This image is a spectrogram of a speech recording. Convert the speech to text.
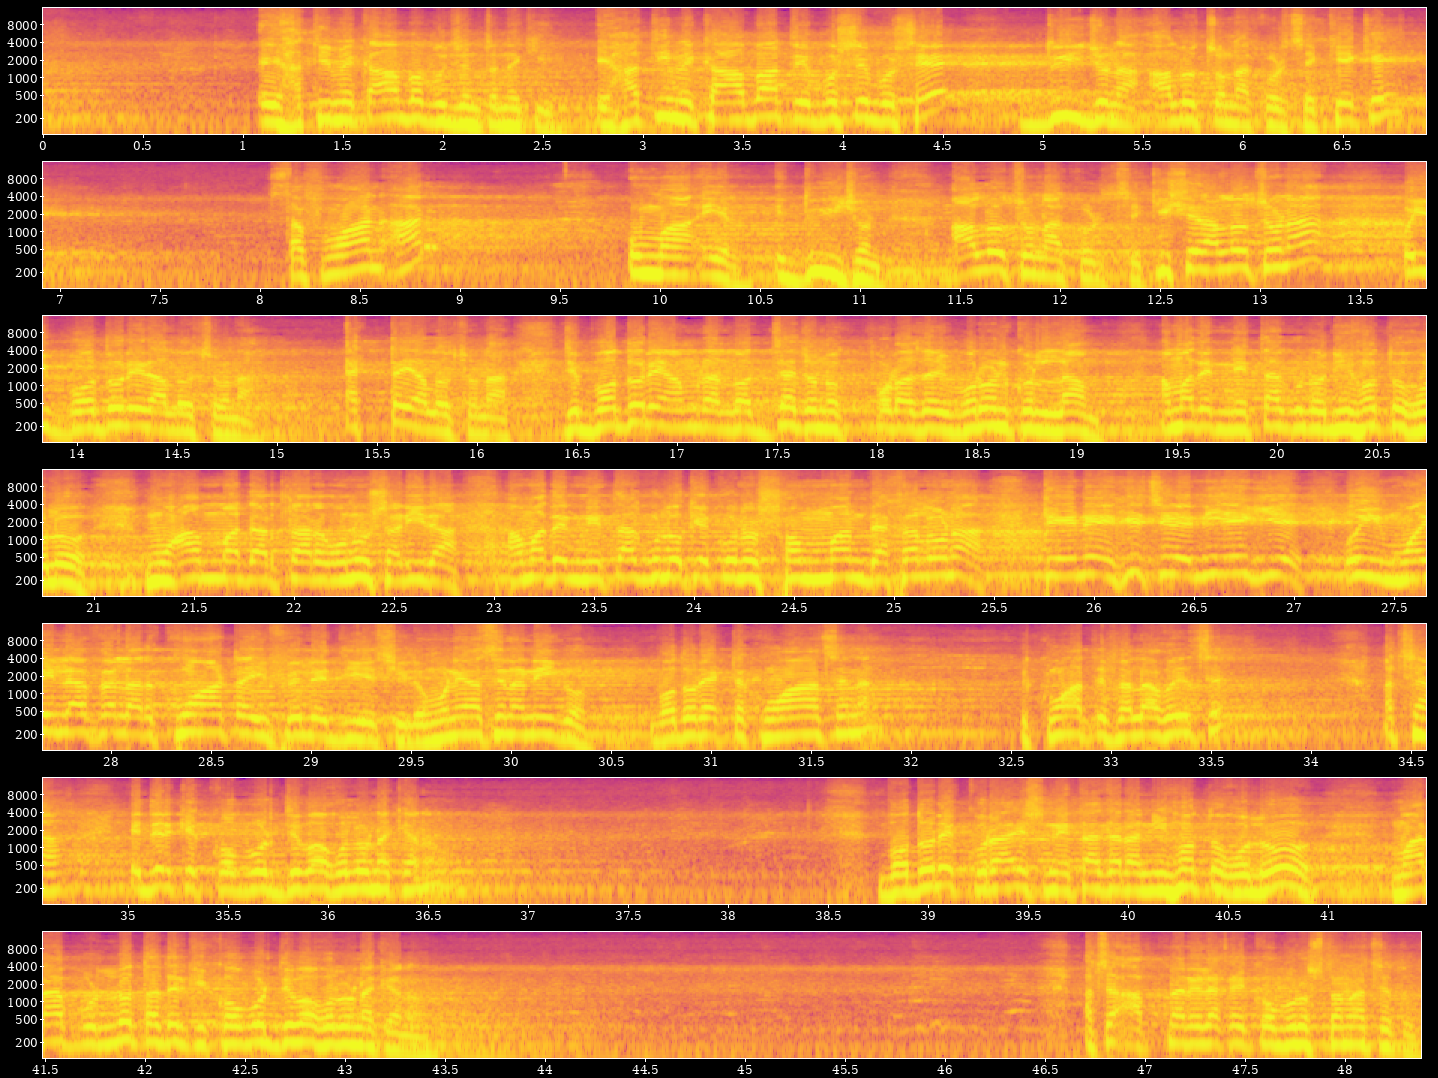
এই হাতিমে কাবা পর্যন্ত নাকি? এই হাতিমে কাবাতে বসে বসে দুইজনা আলোচনা করছে। কে কে? সাফওয়ান আর উমায়ের এই দুইজন আলোচনা করছে। কিসের আলোচনা? ওই বদরের আলোচনা। একটাই আলোচনা যে বদরে আমরা লজ্জাজনক পরাজয় বরণ করলাম, আমাদের নেতাগুলো নিহত হলো, মুহাম্মদ আর তার অনুসারীরা আমাদের নেতাগুলোকে কোনো সম্মান দেখাল না, টেনে হিচড়ে নিয়ে গিয়ে ওই ময়লা ফেলার কুয়াটাই ফেলে দিয়েছিল। মনে আছে না নেই গো? বদরে একটা কুয়া আছে না? কুয়াতে ফেলা হয়েছে। আচ্ছা এদেরকে কবর দেওয়া হলো না কেন? বদরে কুরাইশ নেতা যারা নিহত হলো, মারা পড়ল, তাদেরকে কবর দেওয়া হলো না কেন? আচ্ছা আপনার এলাকায় কবরস্থান আছে তো?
